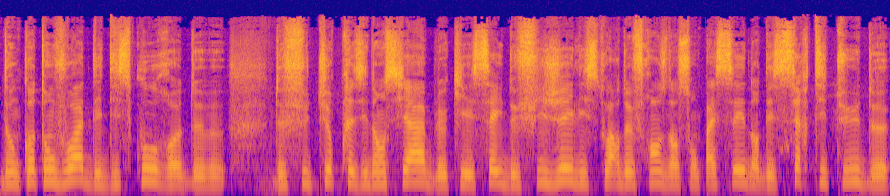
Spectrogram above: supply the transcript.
Donc quand on voit des discours de, de futurs présidentiables qui essayent de figer l'histoire de France dans son passé, dans des certitudes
